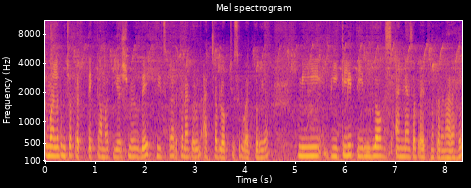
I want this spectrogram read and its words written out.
तुम्हाला तुमच्या प्रत्येक कामात यश मिळू दे. हीच प्रार्थना करून आजच्या ब्लॉगची सुरुवात करूया. मी वीकली तीन ब्लॉग्स आणण्याचा प्रयत्न करणार आहे.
